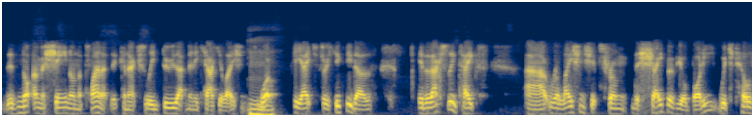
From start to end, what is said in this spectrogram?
there's not a machine on the planet that can actually do that many calculations. Mm. What pH 360 does is it actually takes uh, relationships from the shape of your body, which tells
